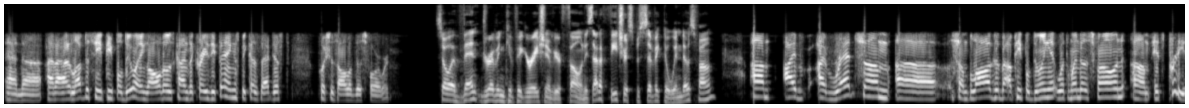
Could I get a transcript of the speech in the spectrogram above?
And uh, and I love to see people doing all those kinds of crazy things because that just pushes all of this forward. So event driven configuration of your phone, is that a feature specific to Windows Phone? Um, I've I've read some uh, some blogs about people doing it with Windows Phone. Um, it's pretty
